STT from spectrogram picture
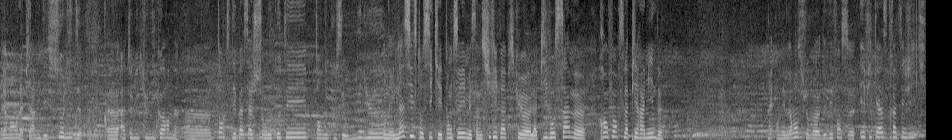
vraiment, la pyramide est solide. Euh, Atomic Unicorn tente des passages sur le côté, tente de pousser au milieu. On a une assist aussi qui est tentée, mais ça ne suffit pas puisque la pivot Sam renforce la pyramide. Ouais, on est vraiment sur des défenses efficaces, stratégiques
